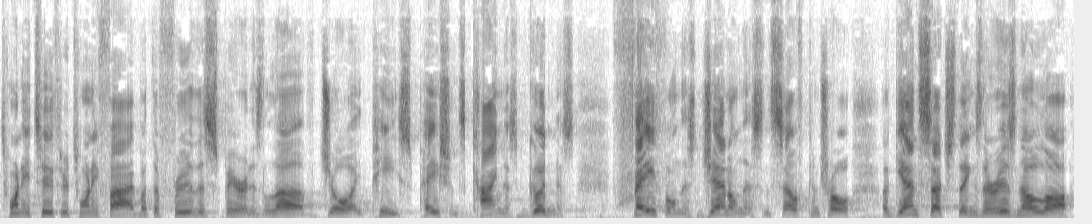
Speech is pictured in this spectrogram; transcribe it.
22 through 25. But the fruit of the Spirit is love, joy, peace, patience, kindness, goodness, faithfulness, gentleness, and self control. Against such things there is no law.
